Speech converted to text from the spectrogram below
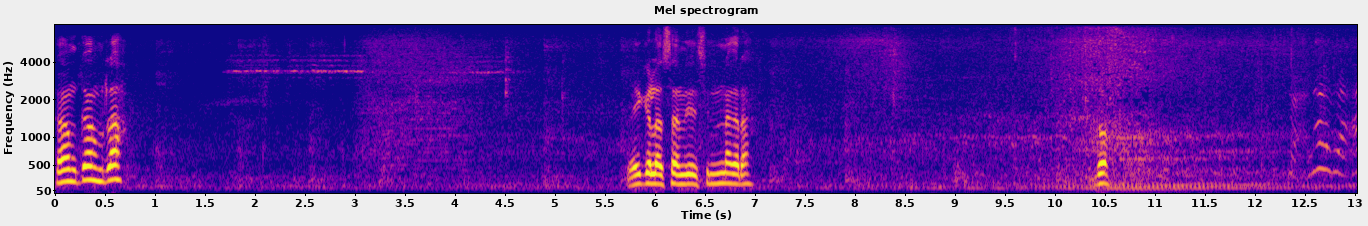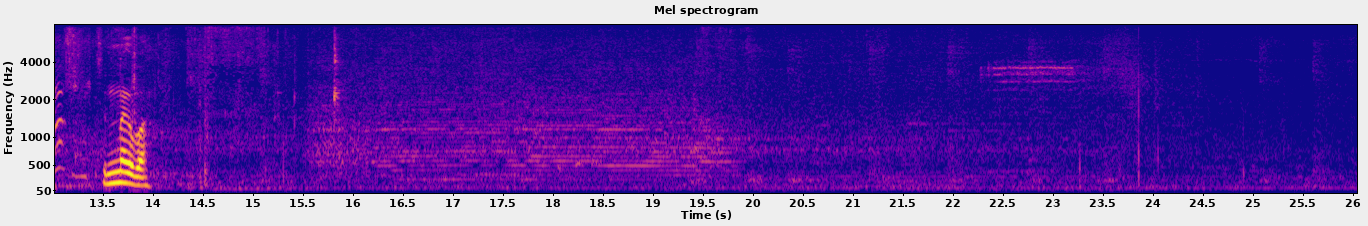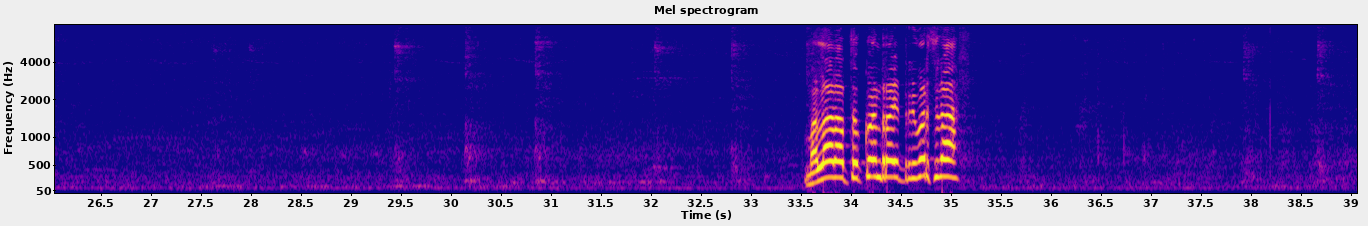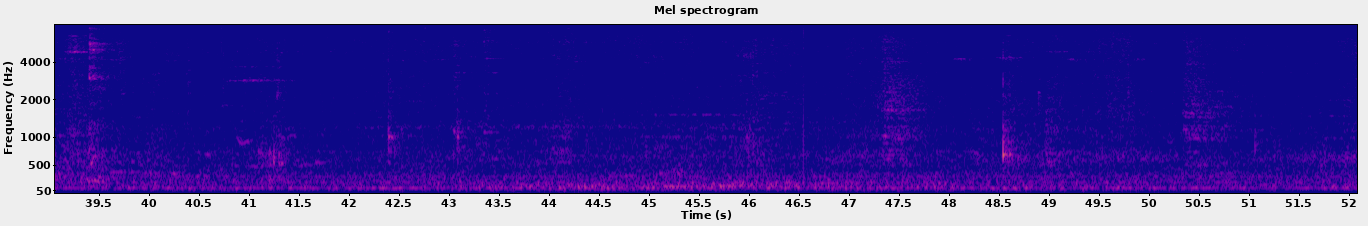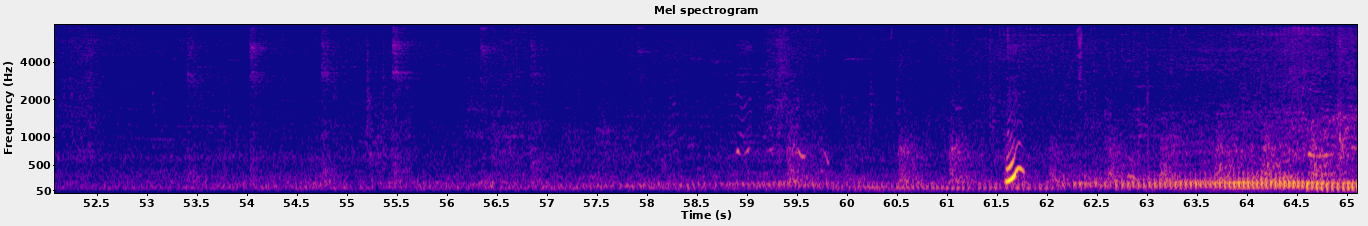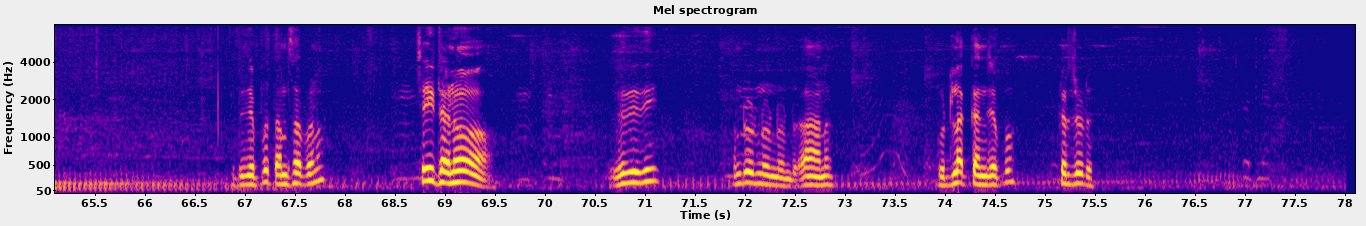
Come, come, ra. Vehicle వస్తుంది చిన్నగా రా గో చిన్నగా బా Malara tocó en right, reverse ¿verdad? ¿Hm? ఇటు చెప్పు థమ్స్అప్ అను చేయటను ఇది ఇది ఉండు ఉండు ఉండు అను గుడ్ లక్ అని చెప్పు ఇక్కడ చూడు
